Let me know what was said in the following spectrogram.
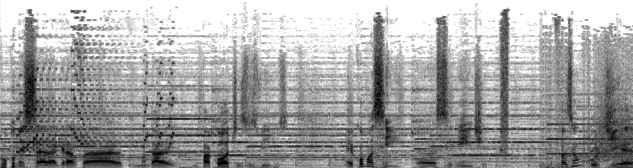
vou começar a gravar e mandar em pacotes os vídeos. É como assim? Uh, seguinte, fazer um por dia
